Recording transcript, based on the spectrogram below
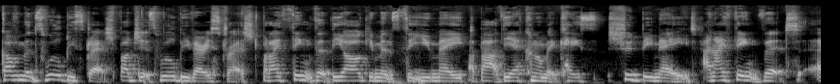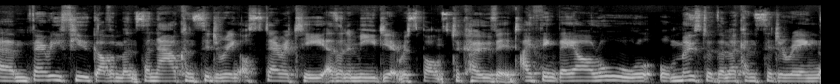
governments will be stretched, budgets will be very stretched. But I think that the arguments that you made about the economic case should be made. And I think that um, very few governments are now considering austerity as an immediate response to COVID. I think they are all, or most of them, are considering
